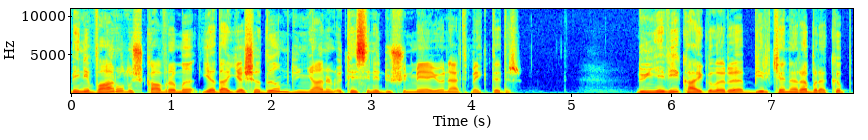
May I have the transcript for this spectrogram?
beni varoluş kavramı ya da yaşadığım dünyanın ötesini düşünmeye yöneltmektedir. Dünyevi kaygıları bir kenara bırakıp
